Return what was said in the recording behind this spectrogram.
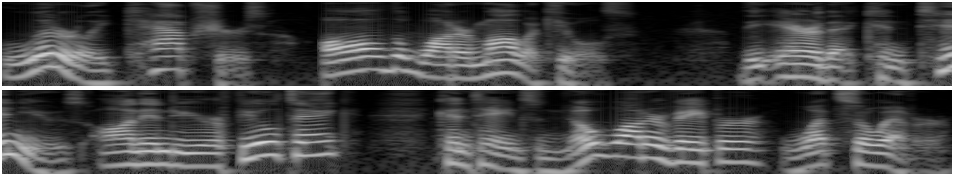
literally captures all the water molecules. The air that continues on into your fuel tank contains no water vapor whatsoever.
